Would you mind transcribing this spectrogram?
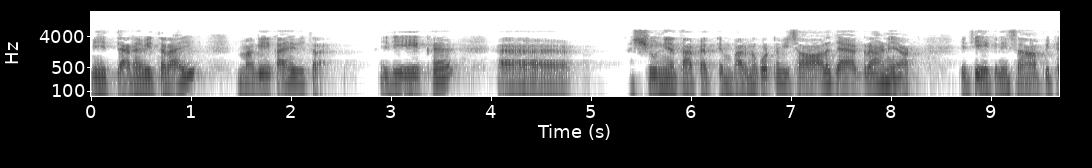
මේ තන විතරයි මගේ කය විතරයි. ඉතින් ඒක ශූන්‍යතා පැත්තෙන් බලනකොට විශාල ජයග්‍රහණයක්. ඉතින් ඒක නිසා අපිට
